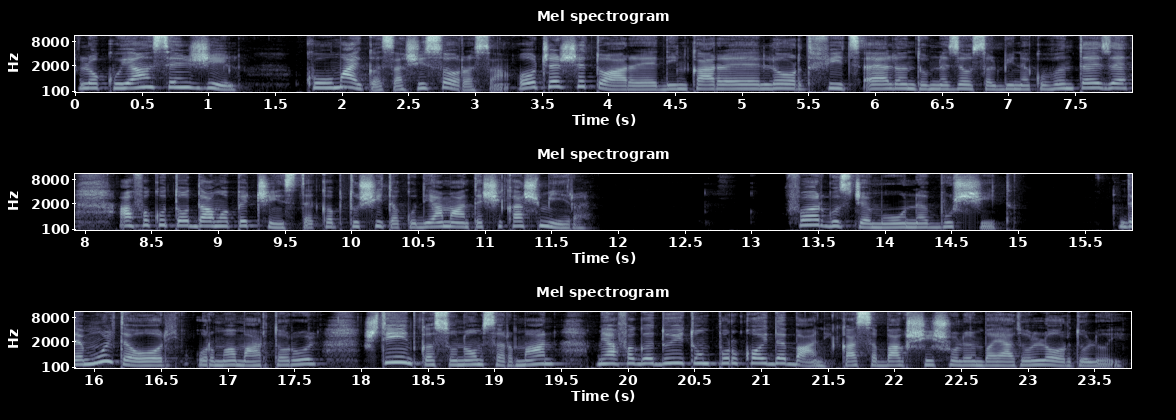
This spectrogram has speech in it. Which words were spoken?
Locuia în Saint-Gilles, cu maică sa și soră sa, o cerșetoare din care Lord Fitz-Allen, Dumnezeu să-l binecuvânteze, a făcut o damă pe cinste, căptușită cu diamante și cașmire. Fergus gemu nebușit. De multe ori, urmă martorul, știind că sunt om sărman, mi-a făgăduit un purcoi de bani ca să bag șișul în băiatul lordului.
